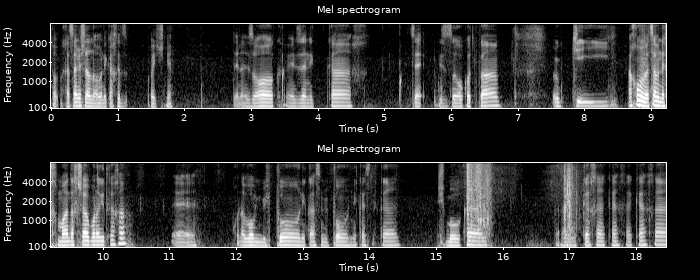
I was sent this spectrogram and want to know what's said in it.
טוב, חסם יש לנו, אבל ניקח את זה. אוי, שנייה. תן לזרוק, את זה ניקח. זה נזרוק עוד פעם. אוקיי. אנחנו במצב נחמד עכשיו, בוא נגיד ככה. אה, אנחנו נבוא מפה, ניכנס מפה, ניכנס לכאן. נשבור כאן. כאן, ככה, ככה, ככה.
